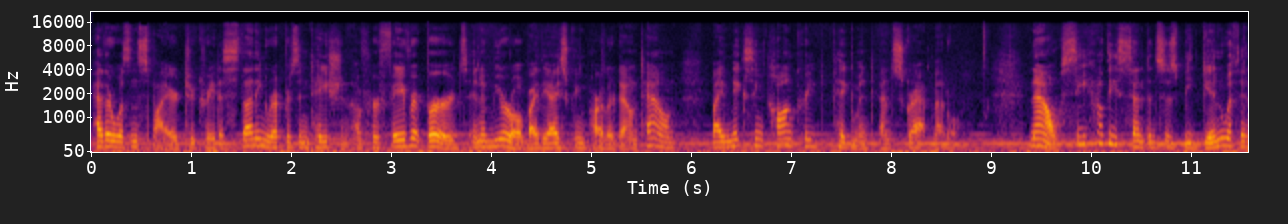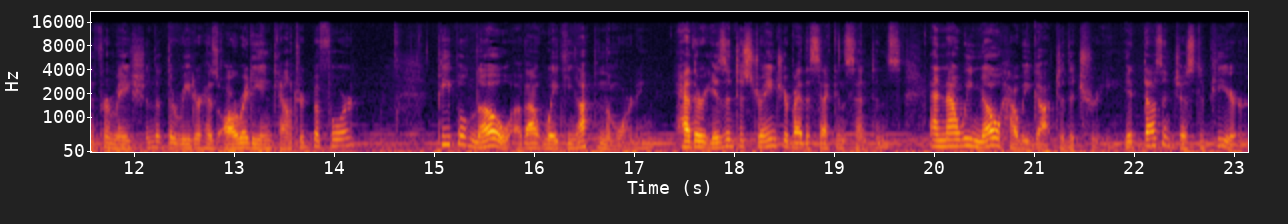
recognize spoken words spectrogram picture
Heather was inspired to create a stunning representation of her favorite birds in a mural by the ice cream parlor downtown by mixing concrete, pigment, and scrap metal. Now, see how these sentences begin with information that the reader has already encountered before? People know about waking up in the morning. Heather isn't a stranger by the second sentence, and now we know how we got to the tree. It doesn't just appear.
